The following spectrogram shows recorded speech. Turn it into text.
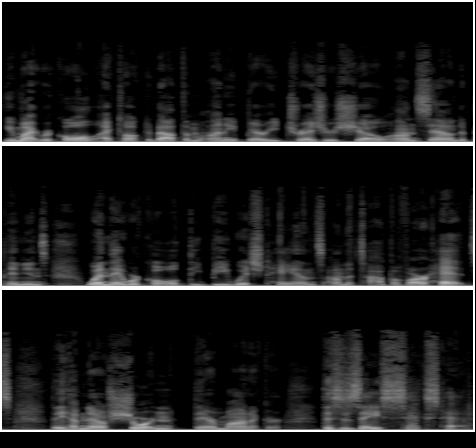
You might recall I talked about them on a Buried Treasures show on Sound Opinions when they were called the Bewitched Hands on the Top of Our Heads. They have now shortened their moniker. This is a sextet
